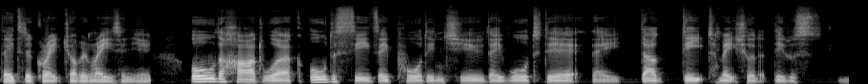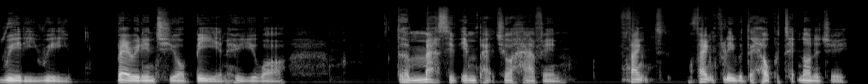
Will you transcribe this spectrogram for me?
they did a great job in raising you. All the hard work, all the seeds they poured into you, they watered it, they dug deep to make sure that they was really, really buried into your being, who you are. The massive impact you're having, thank, thankfully, with the help of technology,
